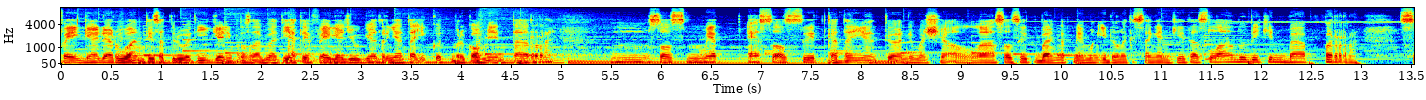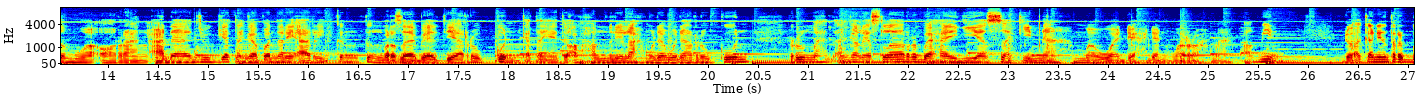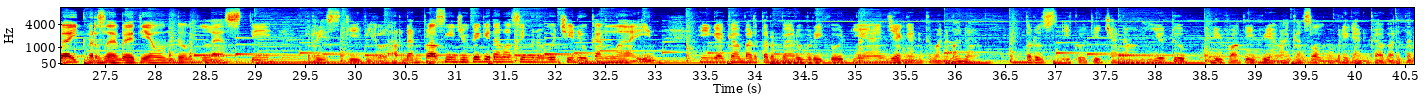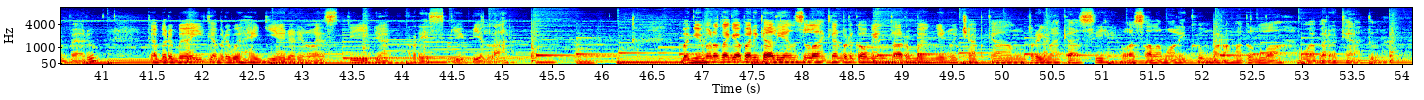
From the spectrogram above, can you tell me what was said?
Vega Darwanti 123 nih persahabat. Ya Teh Vega juga ternyata ikut berkomentar. Hmm sosmed eh so sweet katanya tuh. Aduh Masya Allah so sweet banget memang idola kesayangan kita. Selalu bikin baper semua orang. Ada juga tanggapan dari Ari Kentung persahabat. Ya Rukun katanya itu Alhamdulillah mudah-mudahan rukun. Rumah tangga Leslar bahagia sakinah mawadah dan warahmah. Amin. Doakan yang terbaik persahabat ya untuk Lesti Rizky Bilar. Dan pastinya juga kita masih menunggu cidukan lain hingga kabar terbaru berikutnya. Jangan ke mana-mana, terus ikuti channel Youtube Diva TV yang akan selalu memberikan kabar terbaru, kabar baik, kabar bahagia dari Lesti dan Rizky Bilar. Bagaimana tanggapan kalian? Silahkan berkomentar. Bang Min ucapkan terima kasih. Wassalamualaikum warahmatullahi wabarakatuh.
